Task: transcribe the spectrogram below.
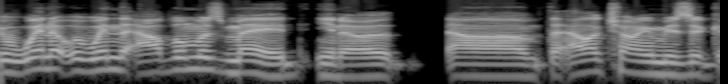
when it when the album was made. You know, um, the electronic music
